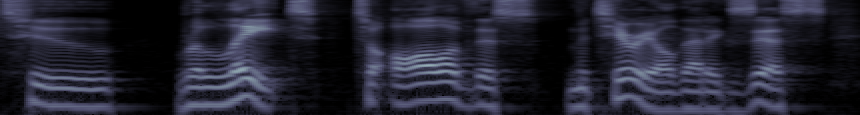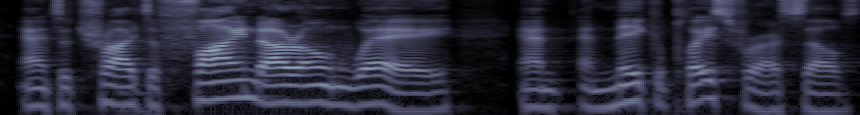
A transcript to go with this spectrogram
to relate to all of this material that exists and to try to find our own way and, and make a place for ourselves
